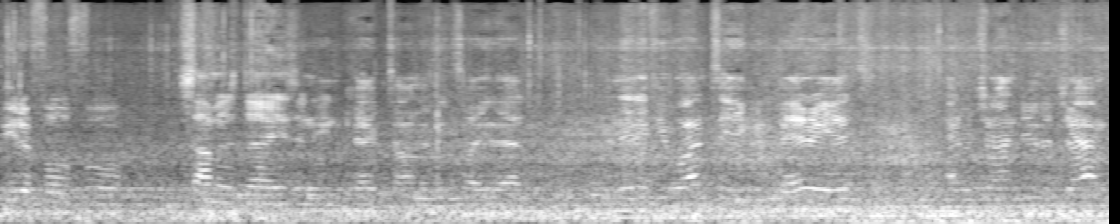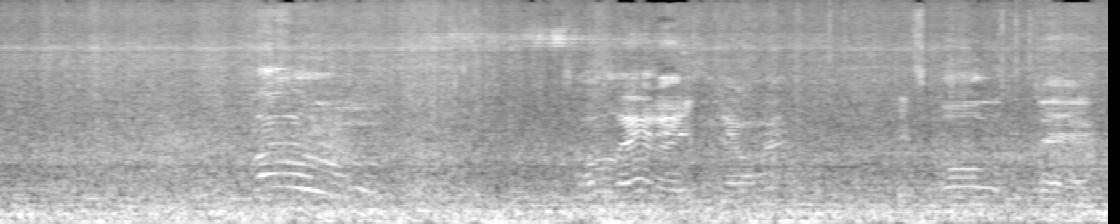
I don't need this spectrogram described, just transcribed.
Beautiful for summer's days in, in Cape Town, let me tell you that. And then if you want to, you can bury it and we'll try and do the jump. Whoa! It's all there, ladies and gentlemen. It's all there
